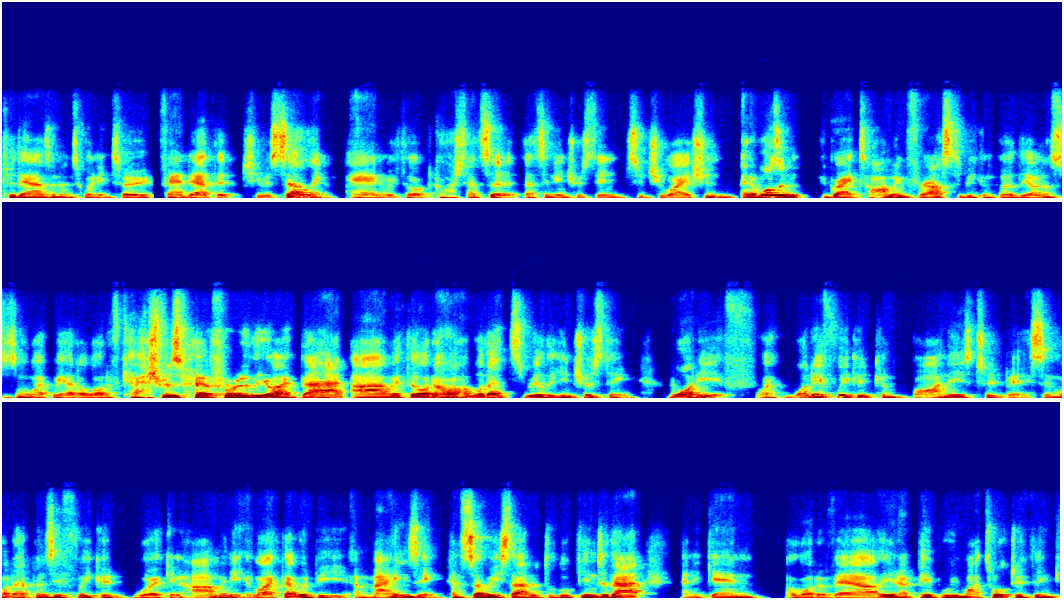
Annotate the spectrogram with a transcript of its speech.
2022, found out that she was selling. And we thought, gosh, that's a that's an interesting situation. And it wasn't a great timing for us to be completely honest. It's not like we had a lot of cash reserve or anything like that. Um, we thought, oh well, that's really interesting what if? Like, what if we could combine these two beasts? And what happens if we could work in harmony? Like, that would be amazing. And so we started to look into that. And again, a lot of our, you know, people we might talk to think,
